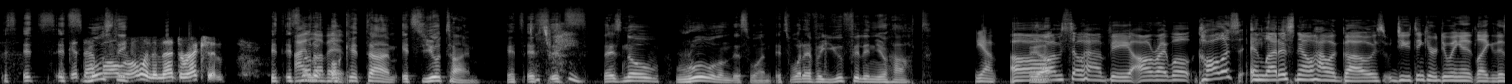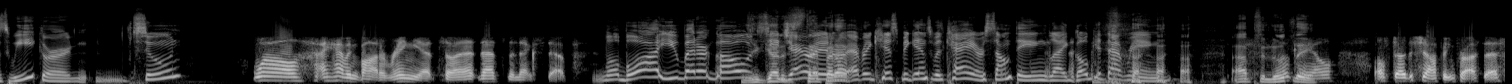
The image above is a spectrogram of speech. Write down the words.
it's it's, get it's that mostly ball rolling in that direction. It, it's I not love an it. okay time. It's your time. It's it's, That's right. it's there's no rule on this one. It's whatever you feel in your heart. Yeah. Oh, Yeah. I'm so happy. All right. Well, call us and let us know how it goes. Do you think you're doing it like this week or soon? Well, I haven't bought a ring yet, so that, that's the next step. Well, boy, you better go You see gotta step Jared it or up. every kiss begins with Kay or something. Like, go get that ring. Absolutely, Okay, I'll I'll start the shopping process.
